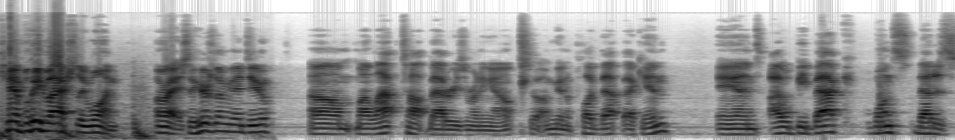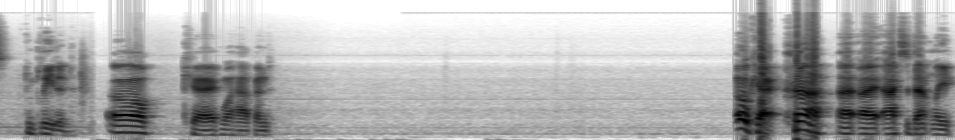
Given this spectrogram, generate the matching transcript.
Can't believe I actually won. Alright, so here's what I'm going to do. Um, my laptop battery's running out, so I'm going to plug that back in. And I will be back once that is completed. Okay, what happened? Okay, I, I accidentally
